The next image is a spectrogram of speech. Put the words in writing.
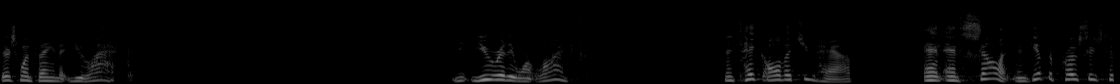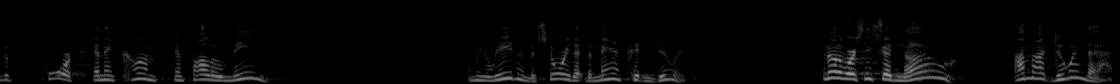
There's one thing that you lack. You, you really want life. Then take all that you have and, and sell it and give the proceeds to the poor and then come and follow me. And we read in the story that the man couldn't do it. In other words, he said, No, I'm not doing that.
